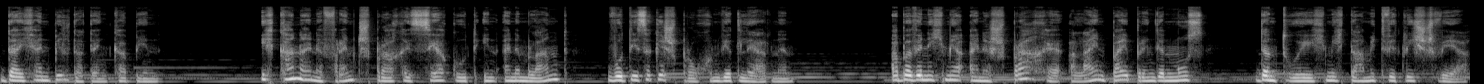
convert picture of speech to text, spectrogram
da ich ein Bilderdenker bin ich kann eine Fremdsprache sehr gut in einem Land, wo diese gesprochen wird, lernen. Aber wenn ich mir eine Sprache allein beibringen muss, dann tue ich mich damit wirklich schwer.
